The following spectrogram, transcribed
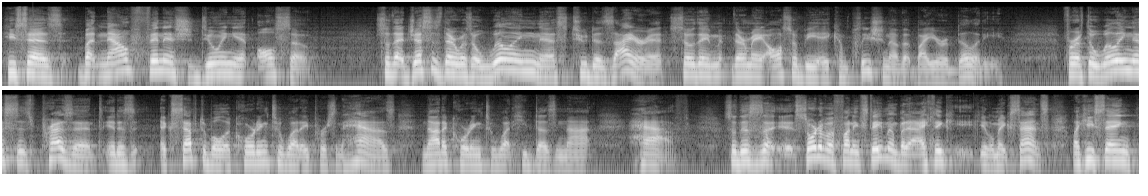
he says, But now finish doing it also, so that just as there was a willingness to desire it, so they, there may also be a completion of it by your ability. For if the willingness is present, it is acceptable according to what a person has, not according to what he does not have. So this is a, sort of a funny statement, but I think it'll make sense. Like he's saying,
